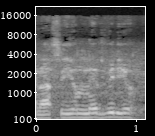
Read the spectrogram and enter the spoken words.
and I'll see you in the next video.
